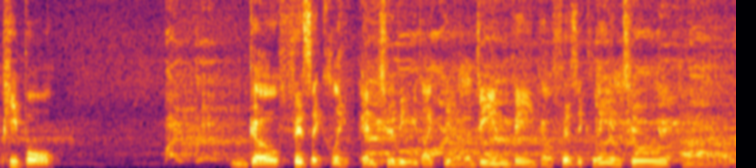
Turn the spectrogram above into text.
people go physically into the like you know the DMV go physically into um,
